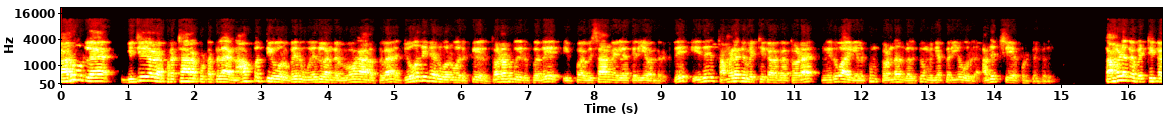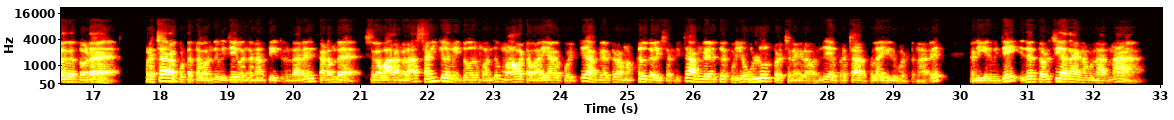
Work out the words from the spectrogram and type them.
கரூர்ல விஜயோட பிரச்சார கூட்டத்துல நாற்பத்தி ஒரு பேர் உயிரிழந்த விவகாரத்துல ஜோதிடர் ஒருவருக்கு தொடர்பு இருப்பது இப்ப விசாரணையில தெரிய வந்திருக்குது. இது தமிழக வெற்றி கழகத்தோட நிர்வாகிகளுக்கும் தொண்டர்களுக்கும் மிகப்பெரிய ஒரு அதிர்ச்சியை கொடுத்திருக்குது. தமிழக வெற்றி கழகத்தோட பிரச்சார கூட்டத்தை வந்து விஜய் வந்து நடத்திட்டு இருந்தாரு. கடந்த சில வாரங்களா சனிக்கிழமை தோறும் வந்து மாவட்ட வாரியாக போயிட்டு அங்க இருக்கிற மக்கள்களை சந்தித்து அங்க இருக்கக்கூடிய உள்ளூர் பிரச்சனைகளை வந்து பிரச்சாரத்துல ஈடுபடுத்தினாரு. நடிகர் விஜய் இதன் தொடர்ச்சியா தான் என்ன பண்ணாருன்னா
